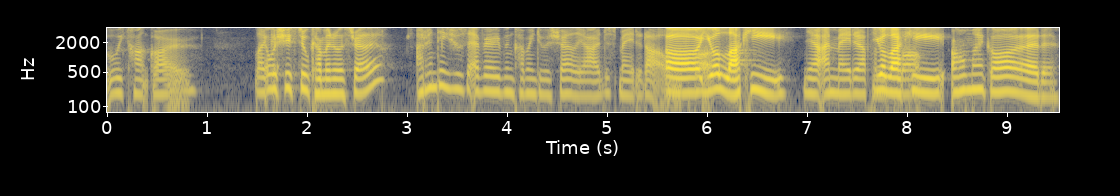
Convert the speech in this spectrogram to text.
we can't go." Like, was she still coming to Australia? I don't think she was ever even coming to Australia. I just made it up. Oh, you're lucky. yeah, I made it up. You're lucky. Oh my god.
